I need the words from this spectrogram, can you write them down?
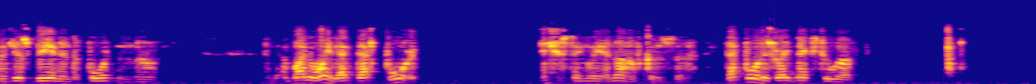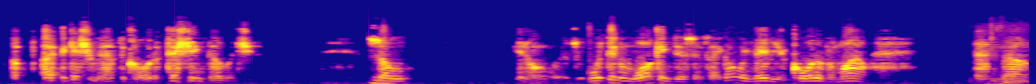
uh, just being in the fort and, uh, and by the way, that that fort, interestingly enough, because uh, that fort is right next to a, a, I guess you would have to call it a fishing village. So, you know, it's within walking distance, like only maybe a quarter of a mile, and um,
